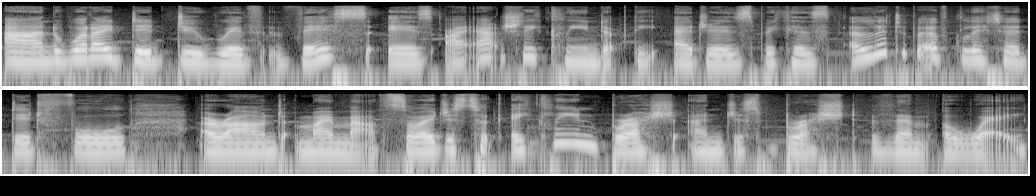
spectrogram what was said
And what I did do with this is I actually cleaned up the edges because a little bit of glitter did fall around my mouth. So I just took a clean brush and just brushed them away.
